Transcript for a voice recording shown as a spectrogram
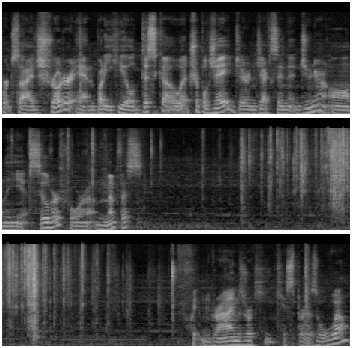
courtside Schroeder and Buddy Hield Disco. Triple J, Jaren Jackson Jr. on the silver for Memphis. Grimes rookie, Kispert as well.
